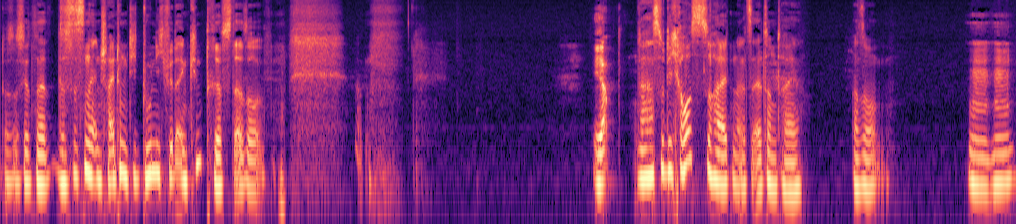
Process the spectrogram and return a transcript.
das ist jetzt eine, das ist eine Entscheidung, die du nicht für dein Kind triffst. Also Ja. da hast du dich rauszuhalten als Elternteil. Also, Mhm.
